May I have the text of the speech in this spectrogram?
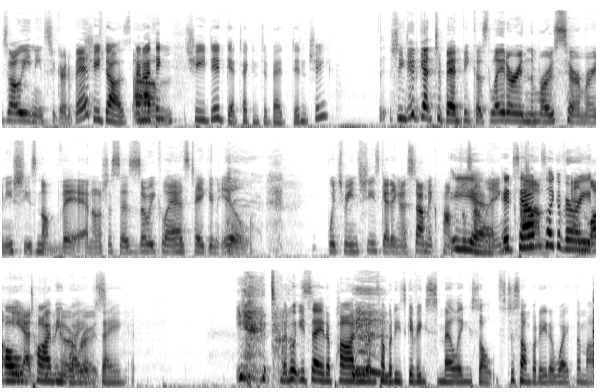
Zoe needs to go to bed. she does, and I think Um, she did get taken to bed, didn't she? She did get to bed because later in the rose ceremony she's not there, and Osher says Zoe Claire has taken ill, which means she's getting her stomach pumped or Yeah, something. it sounds Um, like a very old timey way of saying it. Yeah, it Like what you'd say at a party when somebody's giving smelling salts to somebody to wake them up.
